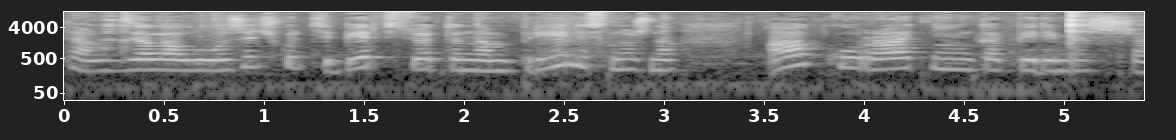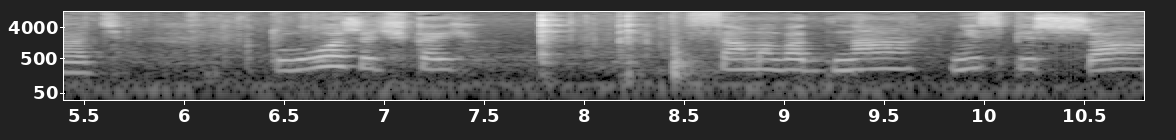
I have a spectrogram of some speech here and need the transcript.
Так, взяла ложечку. Теперь все это нам прелесть нужно аккуратненько перемешать. Ложечкой с самого дна, не спеша.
